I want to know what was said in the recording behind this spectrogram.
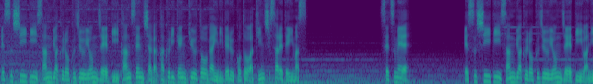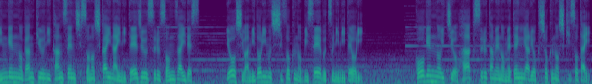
SCD-364JT 感染者が隔離研究等外に出ることは禁止されています。説明 SCD-364JT は人間の眼球に感染しその視界内に定住する存在です。容姿は緑虫属の微生物に似ており、光源の位置を把握するための目点や緑色の色素体、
